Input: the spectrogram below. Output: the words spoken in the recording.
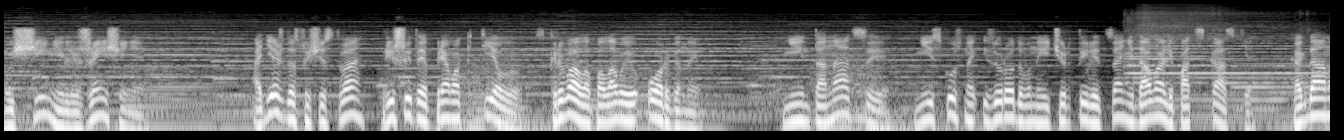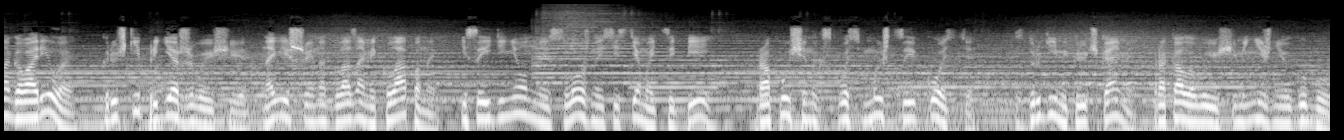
мужчине или женщине. Одежда существа, пришитая прямо к телу, скрывала половые органы. Ни интонации, ни искусно изуродованные черты лица не давали подсказки. Когда она говорила, крючки, придерживающие нависшие над глазами клапаны и соединенные сложной системой цепей, пропущенных сквозь мышцы и кости, с другими крючками, прокалывающими нижнюю губу,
